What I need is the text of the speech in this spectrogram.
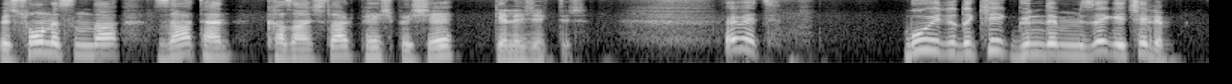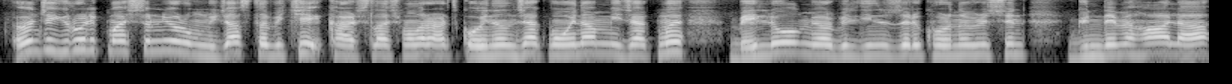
ve sonrasında zaten kazançlar peş peşe gelecektir. Evet. Bu videodaki gündemimize geçelim. Önce Euroleague maçlarını yorumlayacağız. Tabii ki karşılaşmalar artık oynanacak mı oynanmayacak mı belli olmuyor. Bildiğiniz üzere koronavirüsün gündemi hala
